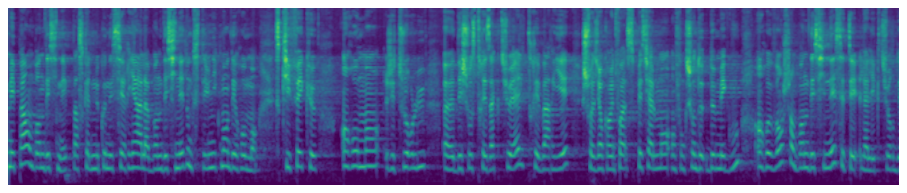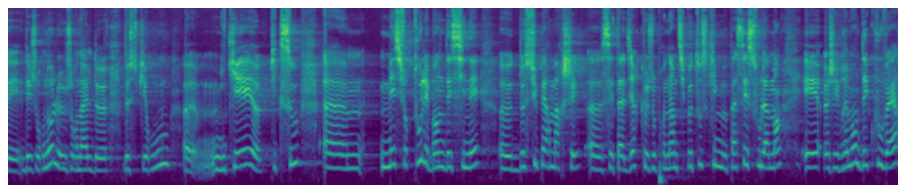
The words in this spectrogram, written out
mais pas en bande dessinée parce qu'elle ne connaissait rien à la bande dessinée, donc c'était uniquement des romans. Ce qui fait que en roman, j'ai toujours lu euh, des choses très actuelles, très variées, choisies encore une fois spécialement en fonction de, mes goûts. En revanche, en bande dessinée, c'était la lecture des, journaux, le journal de, Spirou, euh, Mickey, Picsou mais surtout les bandes dessinées euh, de supermarché, euh, c'est-à-dire que je prenais un petit peu tout ce qui me passait sous la main et euh, j'ai vraiment découvert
